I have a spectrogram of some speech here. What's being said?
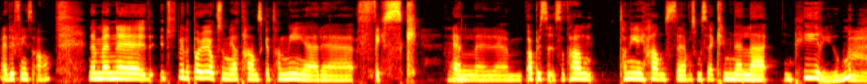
Ja, det finns, ja. Nej men eh, spelet börjar ju också med att han ska ta ner eh, fisk. Eller, eh, ja precis, att han tar ner hans, eh, vad ska man säga, kriminella imperium.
